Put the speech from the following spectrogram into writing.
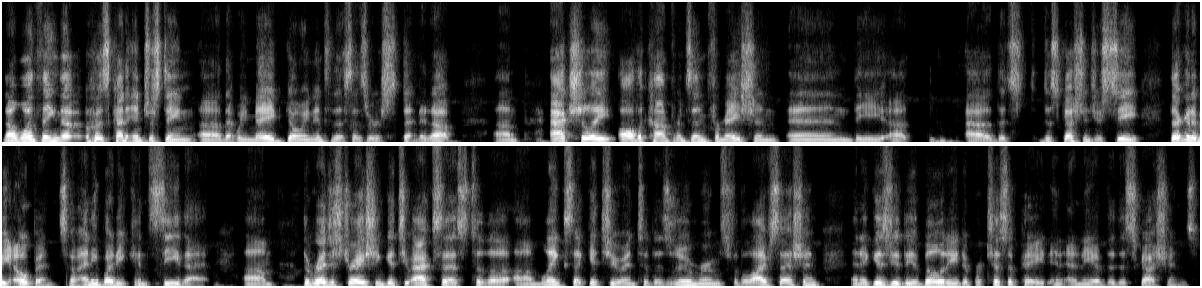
Now, one thing that was kind of interesting uh, that we made going into this as we are setting it up, um, actually all the conference information and the, uh, uh, the discussions you see they're going to be open. So anybody can see that. Um, the registration gets you access to the um, links that get you into the Zoom rooms for the live session, and it gives you the ability to participate in any of the discussions.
